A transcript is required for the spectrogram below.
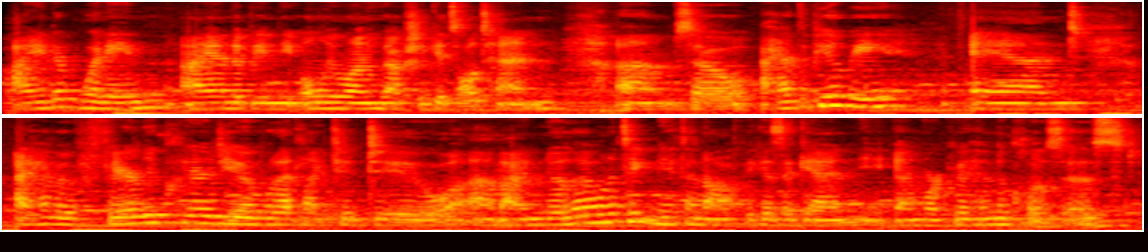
I end up winning. I end up being the only one who actually gets all 10. Um, so I have the POV, and I have a fairly clear idea of what I'd like to do. Um, I know that I want to take Nathan off because, again, I'm working with him the closest,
